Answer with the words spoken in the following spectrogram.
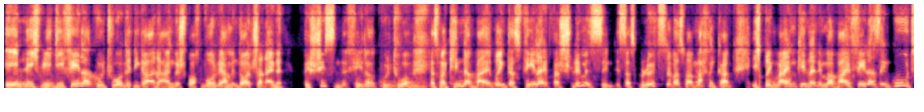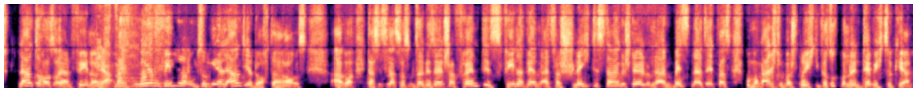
ähnlich wie die Fehlerkultur, die gerade angesprochen wurde. Wir haben in Deutschland eine beschissene Fehlerkultur. Dass man Kindern beibringt, dass Fehler etwas Schlimmes sind, ist das Blödste, was man machen kann. Ich bringe meinen Kindern immer bei, Fehler sind gut. Lernt doch aus euren Fehlern. Ja. Macht mehr Fehler, umso mehr lernt ihr doch daraus. Aber das ist was, was unserer Gesellschaft fremd ist. Fehler werden als was Schlechtes dargestellt und am besten als etwas, wo man gar nicht drüber spricht. Die versucht man nur den Teppich zu kehren.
